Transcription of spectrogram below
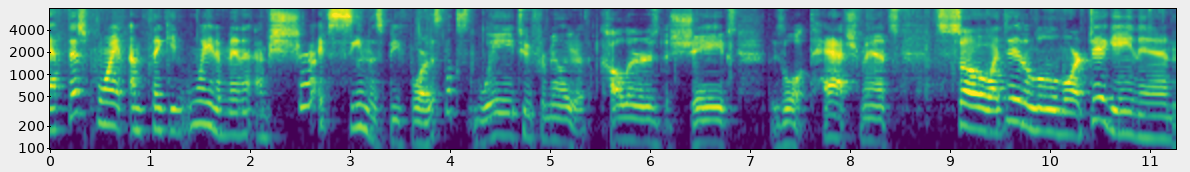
at this point I'm thinking, wait a minute, I'm sure I've seen this before. This looks way too familiar. The colors, the shapes, these little attachments. So I did a little more digging and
